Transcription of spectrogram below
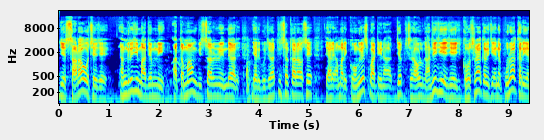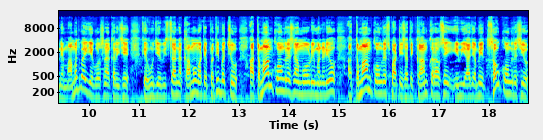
જે શાળાઓ છે જે અંગ્રેજી માધ્યમની આ તમામ વિસ્તારોની અંદર જ્યારે ગુજરાતની સરકાર આવશે, ત્યારે અમારી કોંગ્રેસ પાર્ટીના અધ્યક્ષ રાહુલ ગાંધીજીએ જે ઘોષણા કરી છે, એને પૂરા કરી અને મામદભાઈ જે ઘોષણા કરી છે કે હું જે વિસ્તારના કામો માટે પ્રતિબદ્ધ છું, આ તમામ કોંગ્રેસના મોવડી મંડળીઓ, આ તમામ કોંગ્રેસ પાર્ટી સાથે કામ કરાવશે એવી આજે અમે સૌ કોંગ્રેસીઓ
